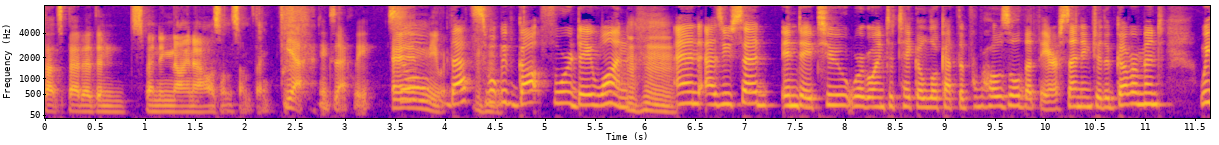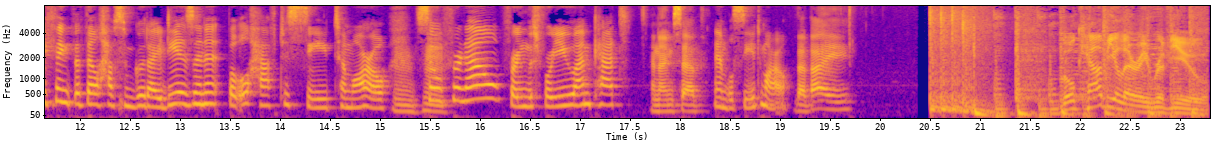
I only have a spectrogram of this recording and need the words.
that's better than spending nine hours on something. Yeah, exactly. So Anyway. Mm-hmm. that's what we've got for day one. And as you said, in day two, we're going to take a look at the proposal that they are sending to the government. We think that they'll have some good ideas in it, but we'll have to see tomorrow. Mm-hmm. So for now, for English for You, I'm Kat, And I'm Seb. and we'll see you tomorrow. Bye bye. Vocabulary Review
